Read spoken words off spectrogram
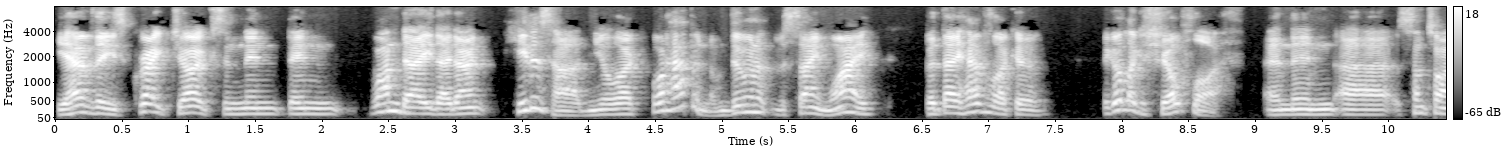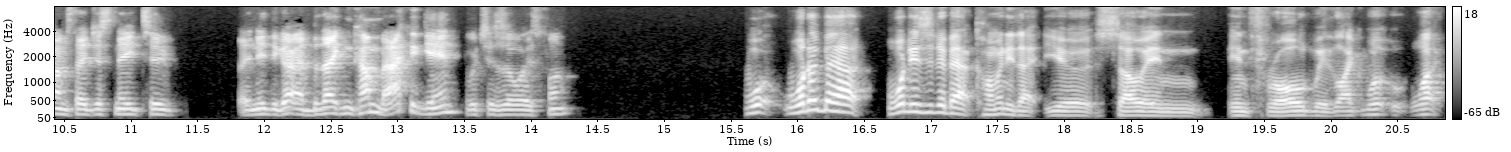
you have these great jokes, and then then one day they don't hit as hard, and you're like, what happened? I'm doing it the same way, but they have like a they got like a shelf life, and then uh, sometimes they just need to they need to go, but they can come back again, which is always fun. What what about what is it about comedy that you're so in enthralled with? Like what what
